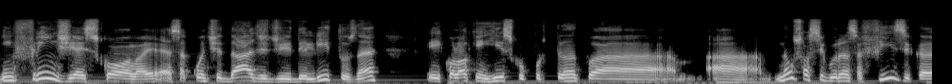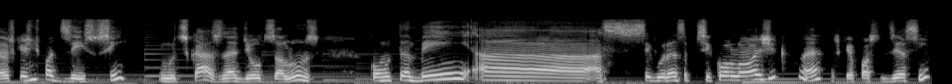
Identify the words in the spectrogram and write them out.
infringe a escola essa quantidade de delitos, né, e coloca em risco, portanto, a, a não só a segurança física, acho que a gente pode dizer isso sim, em muitos casos, né, de outros alunos, como também a, a segurança psicológica, né, acho que eu posso dizer assim,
